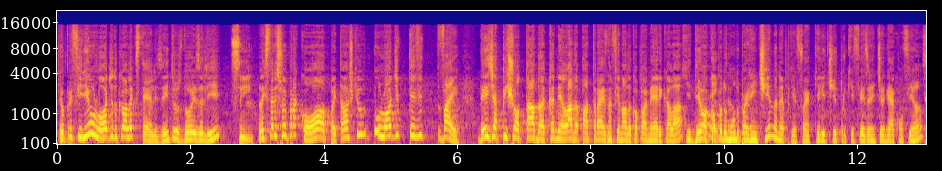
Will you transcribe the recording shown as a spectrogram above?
Eu preferia o Lodge do que o Alex Telles. Entre os dois ali, Sim. O Alex Telles foi pra Copa e tal. Acho que o, o Lodge teve, vai, desde a pichotada, canelada pra trás na final da Copa América lá, que deu a Copa do então. Mundo pra Argentina, né? Porque foi aquele título que fez a Argentina ganhar confiança.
